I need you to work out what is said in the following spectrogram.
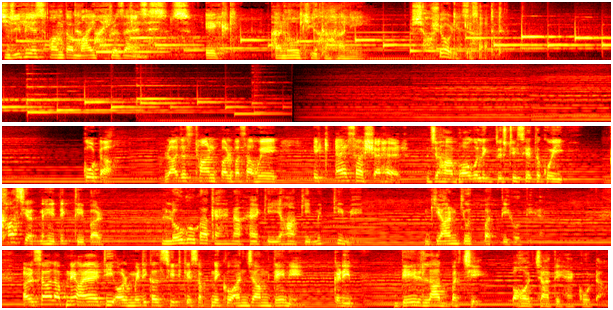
GPS on the mic presents एक अनोखी कहानी शौर्य के साथ। कोटा राजस्थान पर बसा हुए एक ऐसा शहर जहाँ भौगोलिक दृष्टि से तो कोई खासियत नहीं दिखती पर लोगों का कहना है कि यहाँ की मिट्टी में ज्ञान की उत्पत्ति होती है। हर साल अपने आईआईटी और मेडिकल सीट के सपने को अंजाम देने करीब डेढ़ लाख बच्चे पहुँच जाते हैं कोटा।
